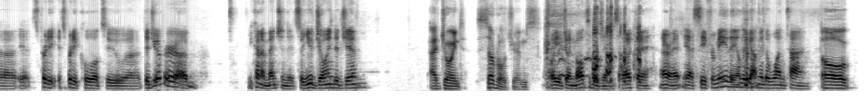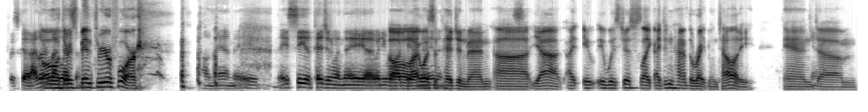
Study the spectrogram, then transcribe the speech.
uh, it's pretty it's pretty cool to uh, did you ever um, you kind of mentioned it. So you joined a gym I've joined several gyms. oh you joined multiple gyms. Okay. All right. Yeah. See for me they only got me the one time. Oh, it was good. I learned my oh, there's been three or four. oh man. They they see a pigeon when they uh, when you walk oh, in I was a pigeon, man. Uh, yeah, I it, it was just like I didn't have the right mentality, and um,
